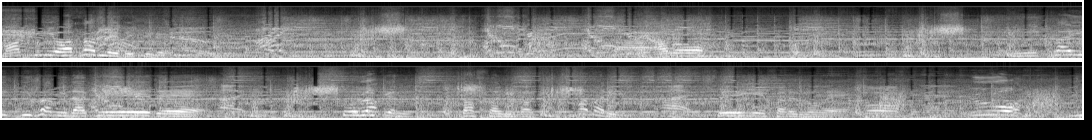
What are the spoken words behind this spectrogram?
祭りわかんねえって言ってるさああの2回刻みだけではい。勝利権出すタイミングがかなりはい制限される。のでそうですねうお一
